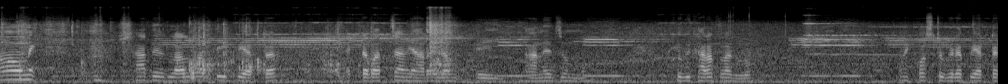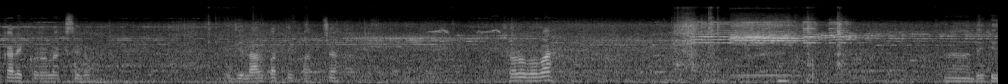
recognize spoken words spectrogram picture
আমার অনেক স্বাদের লাল বাতি পেয়ারটা একটা বাচ্চা আমি হারাইলাম এই ধানের জন্য। খুবই খারাপ লাগল। অনেক কষ্ট করে পেয়ারটা কালেক্ট করা লাগছিল। এই যে লাল পাতির বাচ্চা। সরো বাবা হ্যাঁ দেখি।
